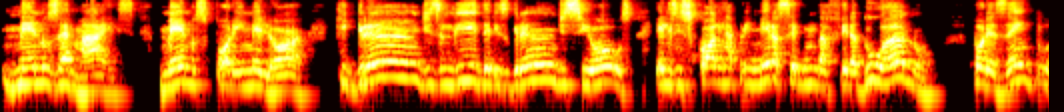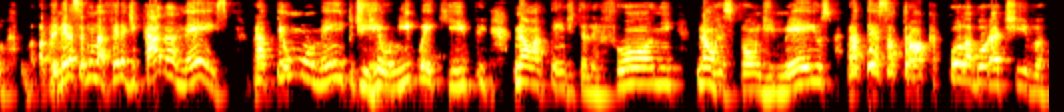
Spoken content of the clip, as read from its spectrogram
menos é mais, menos, porém, melhor. Que grandes líderes, grandes CEOs, eles escolhem a primeira segunda-feira do ano, por exemplo, a primeira segunda-feira de cada mês, para ter um momento de reunir com a equipe, não atende telefone, não responde e-mails, para essa troca colaborativa.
